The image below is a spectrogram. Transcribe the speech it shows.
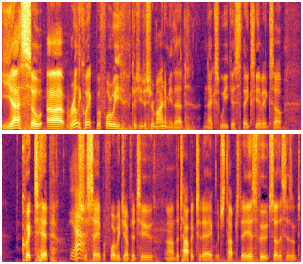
Yes. So, uh, really quick before we, because you just reminded me that next week is Thanksgiving. So, quick tip. Yeah. Let's just say before we jump into um, the topic today, which topic today is food, so this isn't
